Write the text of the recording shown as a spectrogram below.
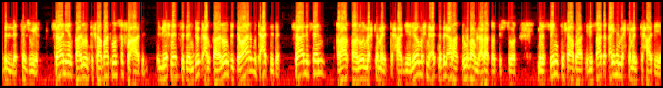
بالتزوير. ثانيا قانون انتخابات منصف وعادل اللي إحنا هسه على القانون بالدوائر المتعددة. ثالثا قرار قانون المحكمه الاتحادية، اليوم إحنا عندنا بالعراق بالنظام العراقي والدستور من الصين انتخابات اللي صادق عليها المحكمة الاتحادية.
